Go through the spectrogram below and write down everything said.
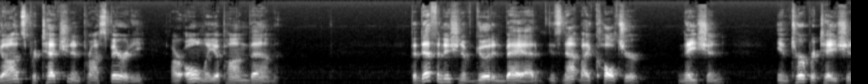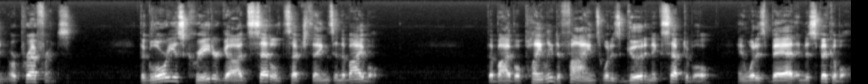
God's protection and prosperity are only upon them. The definition of good and bad is not by culture, nation, interpretation, or preference. The glorious Creator God settled such things in the Bible. The Bible plainly defines what is good and acceptable and what is bad and despicable.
